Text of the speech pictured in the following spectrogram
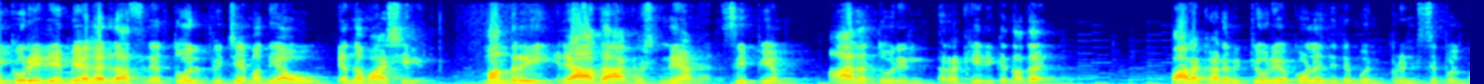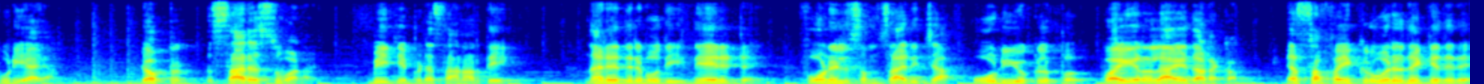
ഇക്കുറി രമ്യ ഹരിദാസിനെ തോൽപ്പിച്ചേ മതിയാവൂ എന്ന വാശിയിൽ മന്ത്രി രാധാകൃഷ്ണനെയാണ് സി പി എം ആലത്തൂരിൽ ഇറക്കിയിരിക്കുന്നത്. പാലക്കാട് വിക്ടോറിയ കോളേജിന്റെ മുൻ പ്രിൻസിപ്പൽ കൂടിയായ ഡോക്ടർ സരസുവാണ് ബി ജെ പിയുടെ സ്ഥാനാർത്ഥി. നരേന്ദ്രമോദി നേരിട്ട് ഫോണിൽ സംസാരിച്ച ഓഡിയോ ക്ലിപ്പ് വൈറലായതടക്കം എസ് എഫ് ഐ ക്രൂരതയ്ക്കെതിരെ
